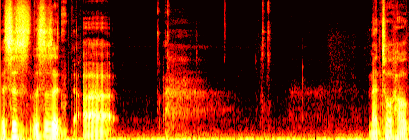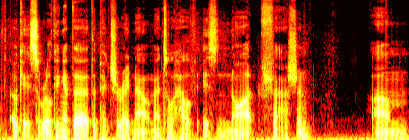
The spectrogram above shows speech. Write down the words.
this is this is a uh mental health okay so we're looking at the the picture right now. Mental health is not fashion. Um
